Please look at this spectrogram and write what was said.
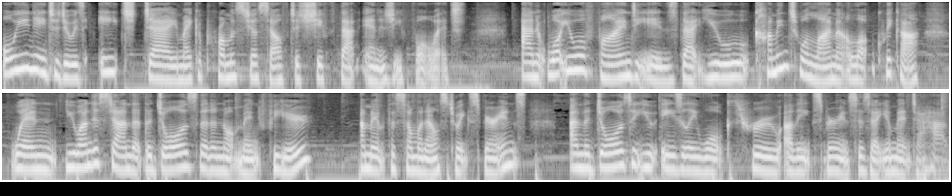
all you need to do is each day make a promise to yourself to shift that energy forward. And what you will find is that you will come into alignment a lot quicker when you understand that the doors that are not meant for you are meant for someone else to experience. And the doors that you easily walk through are the experiences that you're meant to have.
